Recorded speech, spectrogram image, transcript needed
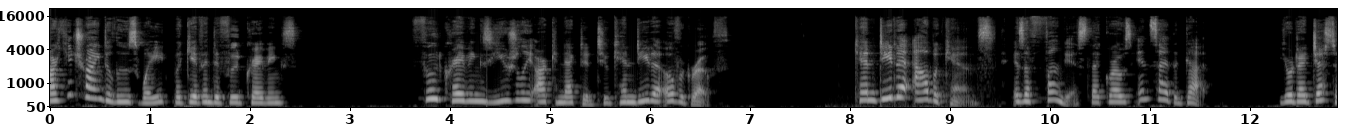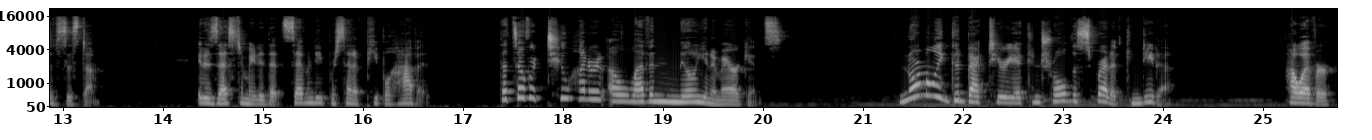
Are you trying to lose weight but give in to food cravings? Food cravings usually are connected to candida overgrowth. Candida albicans is a fungus that grows inside the gut, your digestive system. It is estimated that 70% of people have it. That's over 211 million Americans. Normally, good bacteria control the spread of candida. However,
